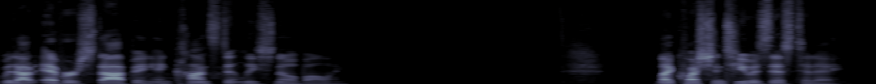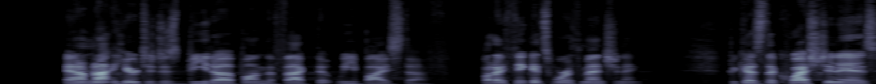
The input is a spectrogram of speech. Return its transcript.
without ever stopping and constantly snowballing. My question to you is this today, and I'm not here to just beat up on the fact that we buy stuff, but I think it's worth mentioning because the question is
